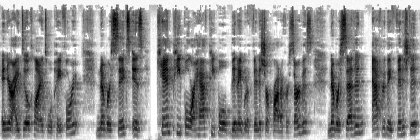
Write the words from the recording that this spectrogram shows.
and your ideal clients will pay for it? Number six is can people or have people been able to finish your product or service? Number seven, after they finished it,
